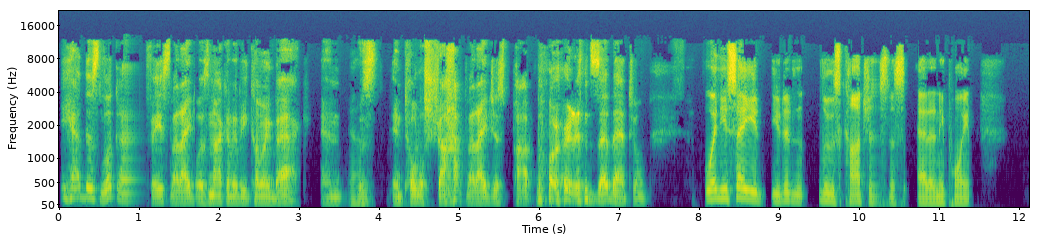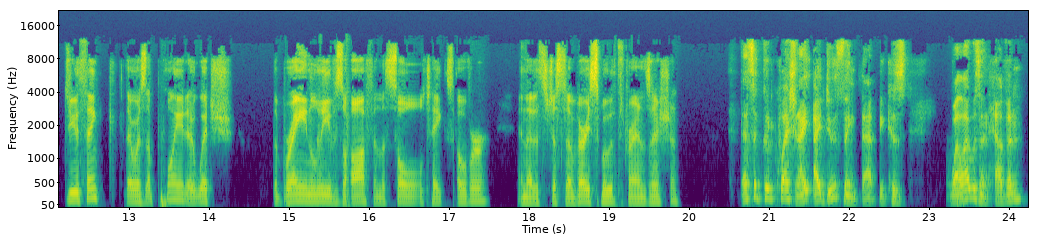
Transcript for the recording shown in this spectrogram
he had this look on his face that I was not going to be coming back and yeah. was in total shock that I just popped forward and said that to him when you say you, you didn't lose consciousness at any point, do you think there was a point at which the brain leaves off and the soul takes over and that it's just a very smooth transition? That's a good question. I, I do think that because while I was in heaven,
